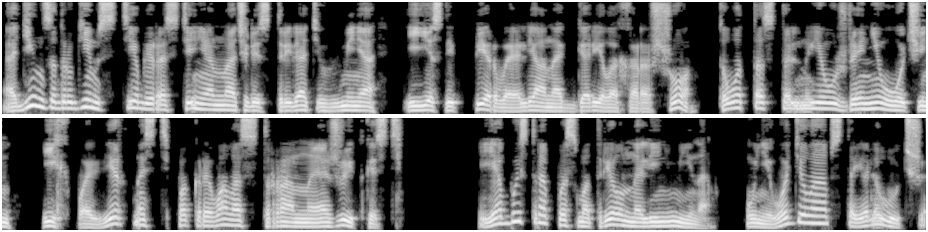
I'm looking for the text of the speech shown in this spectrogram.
один за другим стебли растения начали стрелять в меня, и если первая лиана горела хорошо, то вот остальные уже не очень, их поверхность покрывала странная жидкость. Я быстро посмотрел на Линьмина. У него дела обстояли лучше.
